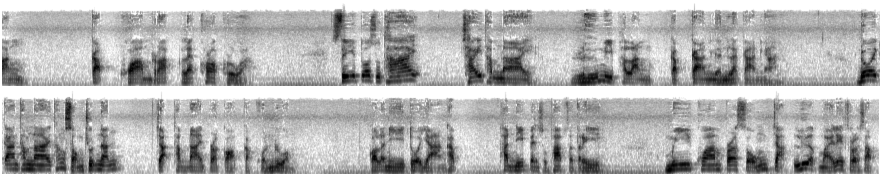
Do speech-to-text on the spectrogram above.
ลังกับความรักและครอบครัว 4 ตัวสุดท้ายใช้ทำนาย หรือมีพลังกับการเงินและการงาน โดยการทำนายทั้งสองชุดนั้น จะทำนายประกอบกับผลรวม กรณีตัวอย่างครับ ท่านนี้เป็นสุภาพสตรี มีความประสงค์จะเลือกหมายเลขโทรศัพท์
